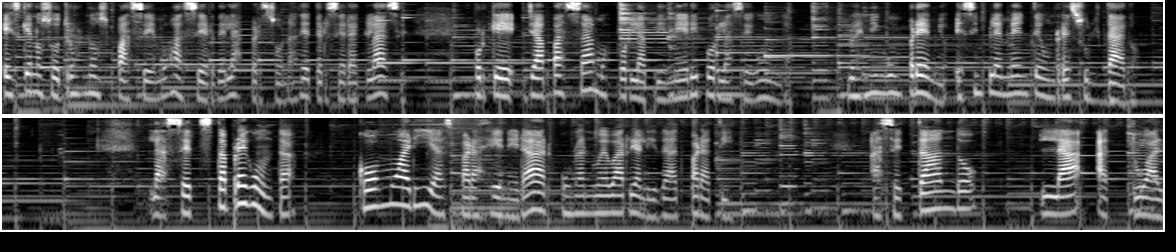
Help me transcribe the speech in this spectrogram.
es que nosotros nos pasemos a ser de las personas de tercera clase, porque ya pasamos por la primera y por la segunda no es ningún premio, es simplemente un resultado. La sexta pregunta, ¿cómo harías para generar una nueva realidad para ti? Aceptando la actual.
